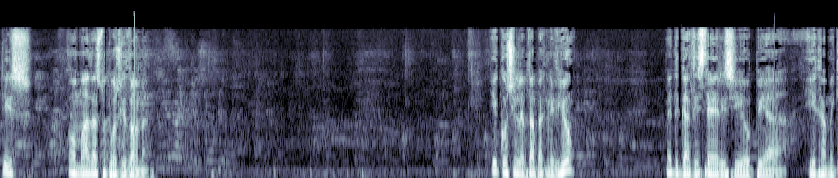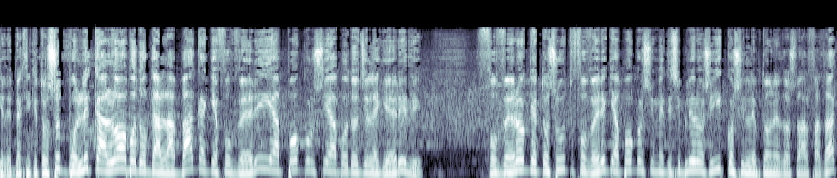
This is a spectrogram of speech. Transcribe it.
της ομάδας του Ποσειδώνα. 20 λεπτά παιχνιδιού με την καθυστέρηση η οποία είχαμε και δεν παίχτηκε το σουτ πολύ καλό από τον Καλαμπάκα και φοβερή απόκρουση από τον Τζιλεγκερίδη. Φοβερό και το σουτ, φοβερή και απόκρουση με τη συμπλήρωση 20 λεπτών εδώ στο ΑΔΑΚ.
